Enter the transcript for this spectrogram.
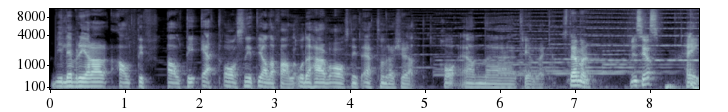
vi levererar alltid, alltid ett avsnitt i alla fall. Och det här var avsnitt 121. Ha en eh, trevlig vecka. Stämmer. Vi ses! Hej!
